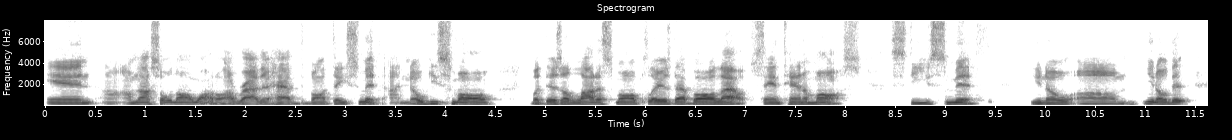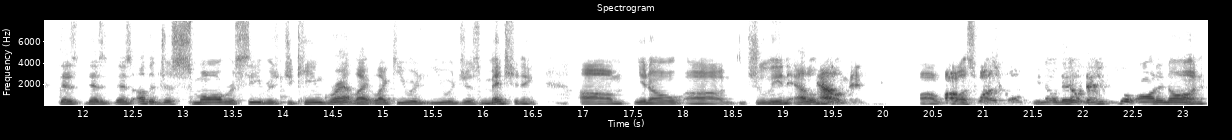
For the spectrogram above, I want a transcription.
and I'm not sold on Waddle. I'd rather have DeVonta Smith. I know he's small, but there's a lot of small players that ball out. Santana Moss, Steve Smith. You know, um, you know that there's there's there's other just small receivers. Jakeem Grant, like like you were you were just mentioning um, you know, uh, Julian Edelman, Edelman. Uh, was, uh, you know, there, you can go on and on.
